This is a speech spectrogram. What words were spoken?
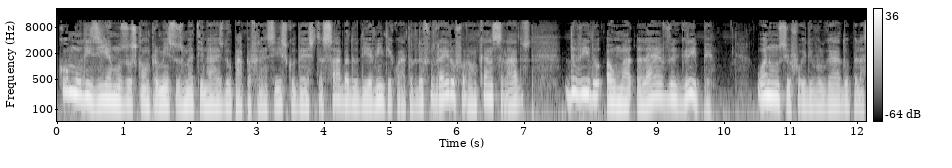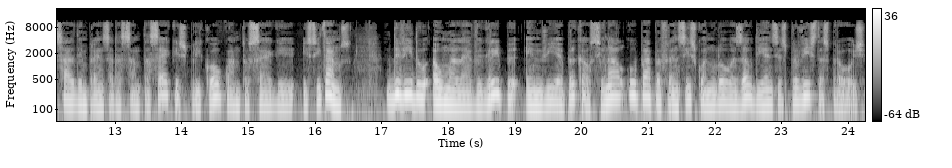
Como dizíamos, os compromissos matinais do Papa Francisco deste sábado, dia 24 de fevereiro, foram cancelados devido a uma leve gripe. O anúncio foi divulgado pela sala de imprensa da Santa Sé, que explicou quanto segue e citamos. Devido a uma leve gripe em via precaucional, o Papa Francisco anulou as audiências previstas para hoje.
